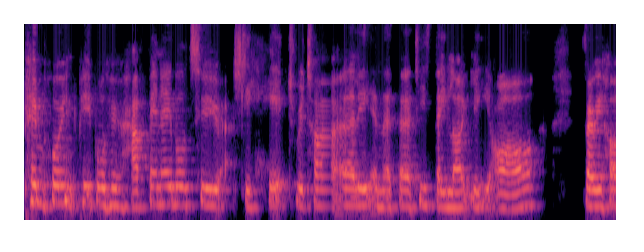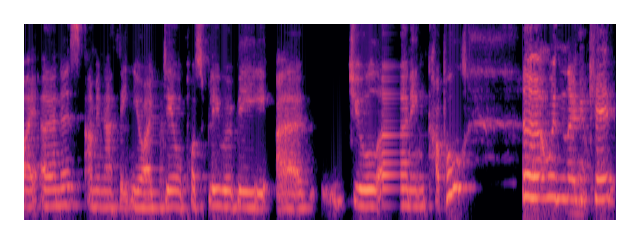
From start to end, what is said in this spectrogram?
pinpoint people who have been able to actually hit retire early in their 30s, they likely are very high earners. I mean, I think your ideal possibly would be a dual earning couple with no kids.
